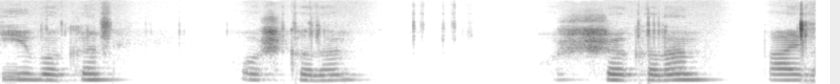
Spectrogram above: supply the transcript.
iyi bakın. Hoş kalın. Hoşça kalın. Bay bay.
